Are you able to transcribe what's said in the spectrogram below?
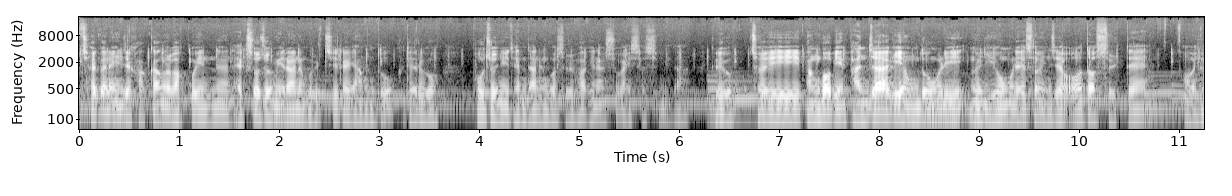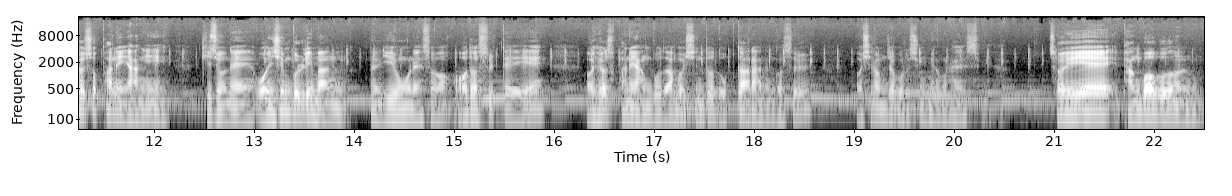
최근에 이제 각광을 받고 있는 엑소좀이라는 물질의 양도 그대로 보존이 된다는 것을 확인할 수가 있었습니다. 그리고 저희 방법인 반자기 영동을 이용을 해서 이제 얻었을 때 어, 혈소판의 양이 기존의 원심 분리만을 이용을 해서 얻었을 때의 어, 혈소판의 양보다 훨씬 더 높다라는 것을 어, 실험적으로 증명을 하였습니다. 저희의 방법은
